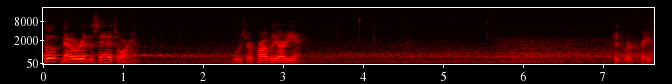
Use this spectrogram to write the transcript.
Well, now we're in the sanatorium, which we're probably already in. Because we're crazy.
